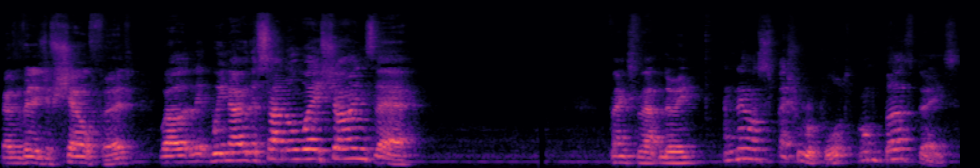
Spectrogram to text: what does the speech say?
we have the village of Shelford, well, we know the sun always shines there. Thanks for that, Louis. And now a special report on birthdays.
